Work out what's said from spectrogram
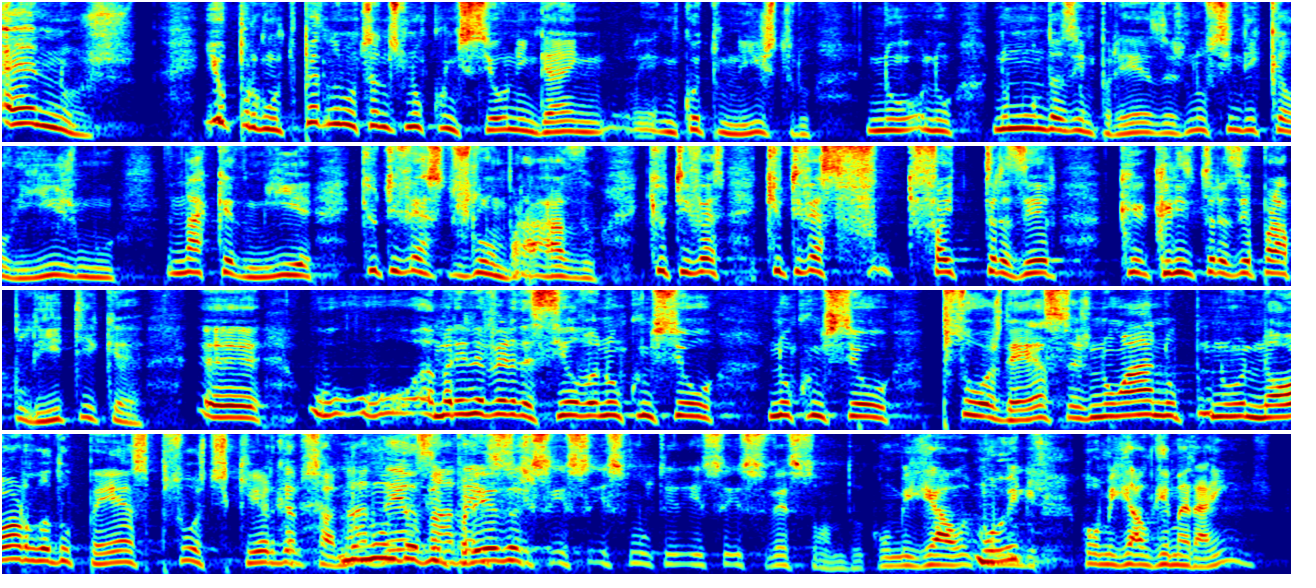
anos. E eu pergunto, Pedro Nuno Santos não conheceu ninguém, enquanto ministro, no, no, no, mundo das empresas, no sindicalismo, na academia, que o tivesse deslumbrado, que o tivesse, que o tivesse feito trazer, que, querido trazer para a política. Uh, o, o, a Marina Verde da Silva não conheceu, não conheceu pessoas dessas, não há no, na orla do PS pessoas de esquerda, no mundo das empresas. Isso, isso, isso, isso, isso vê-se onde? Com Miguel, com Miguel, com Miguel Guimarães?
